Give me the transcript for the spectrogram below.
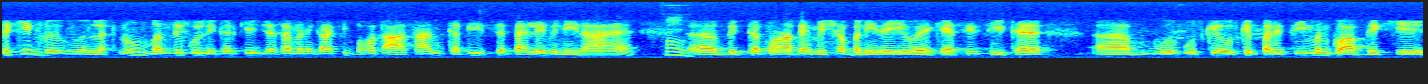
देखिए लखनऊ मध्य को लेकर के जैसा मैंने कहा कि बहुत आसान कभी इससे पहले भी नहीं रहा है। हम्म। दिक्कत वहाँ पे हमेशा बनी रही हुई एक ऐसी सीट है। उसके उसके परिसीमन को आप देखिए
